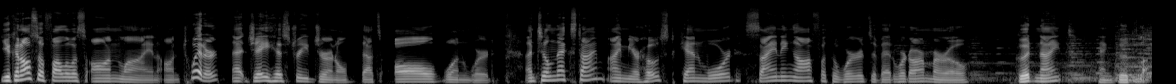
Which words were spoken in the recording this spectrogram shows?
You can also follow us online on Twitter at JHistoryJournal. That's all one word. Until next time, I'm your host, Ken Ward, signing off with the words of Edward R. Murrow. Good night and good luck.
